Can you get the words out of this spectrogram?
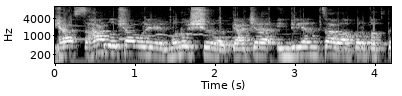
ह्या सहा दोषामुळे मनुष्य त्याच्या इंद्रियांचा वापर फक्त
